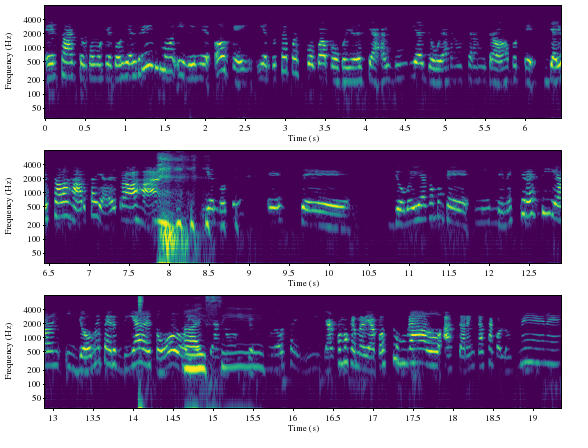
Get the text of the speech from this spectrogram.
Exacto, como que cogí el ritmo y dije, ok, y entonces pues poco a poco yo decía, algún día yo voy a renunciar a mi trabajo porque ya yo estaba harta ya de trabajar y entonces este yo veía como que mis nenes crecían y yo me perdía de todo. Ay, decía, sí. no seguir. Ya como que me había acostumbrado a estar en casa con los nenes.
